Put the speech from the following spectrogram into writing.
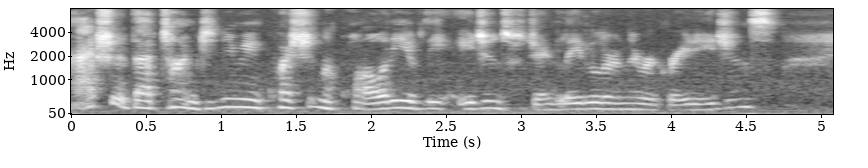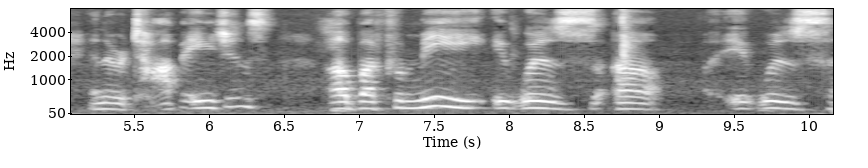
I actually at that time didn't even question the quality of the agents, which I later learned they were great agents, and they were top agents. Uh, but for me, it was uh, it was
